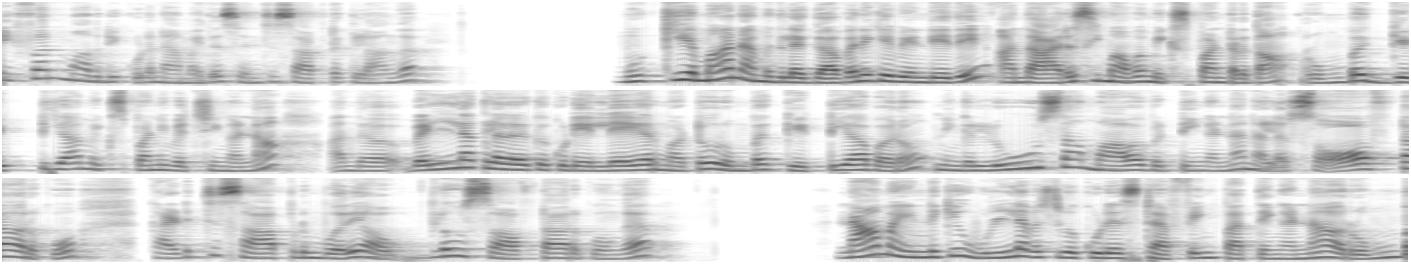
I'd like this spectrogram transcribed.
டிஃபன் மாதிரி கூட நாம் இதை செஞ்சு சாப்பிட்டுக்கலாங்க. முக்கியமாக நம்ம இதில் கவனிக்க வேண்டியதே அந்த அரிசி மாவை மிக்ஸ் பண்ணுறது தான் ரொம்ப கெட்டியாக மிக்ஸ் பண்ணி வச்சிங்கன்னா அந்த வெள்ளை கலர் இருக்கக்கூடிய லேயர் மட்டும் ரொம்ப கெட்டியாக வரும். நீங்கள் லூஸாக மாவை விட்டிங்கன்னா நல்லா சாஃப்டாக இருக்கும். கடித்து சாப்பிடும்போதே அவ்வளோ சாஃப்டாக இருக்குங்க. நாம் இன்றைக்கி உள்ளே வச்சுக்கக்கூடிய ஸ்டஃபிங் பார்த்திங்கன்னா ரொம்ப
